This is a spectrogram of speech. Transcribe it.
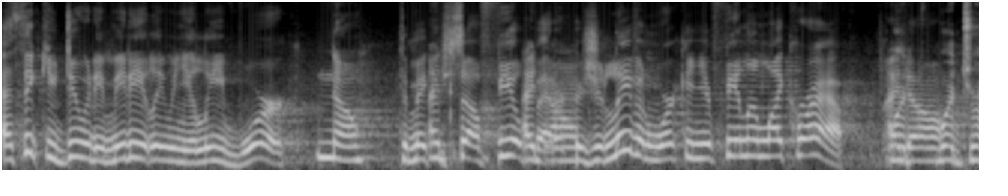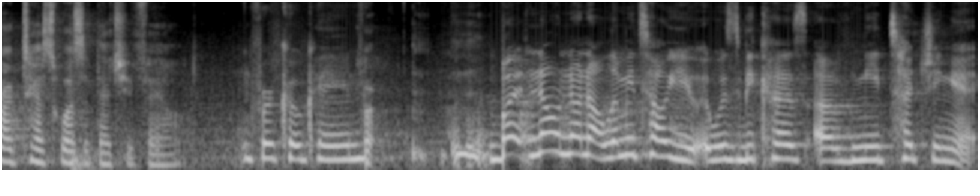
I think you do it immediately when you leave work no. to make I- yourself feel I better because you're leaving work and you're feeling like crap. I what, don't. What drug test was it that you failed? For cocaine. But no, no, no. Let me tell you, it was because of me touching it,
